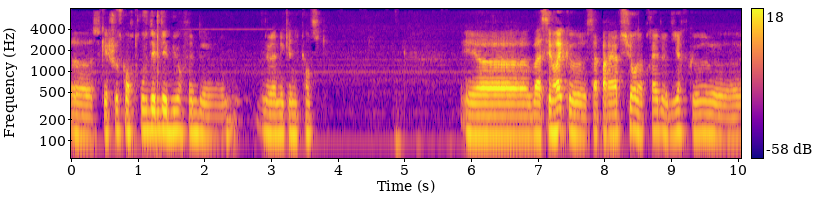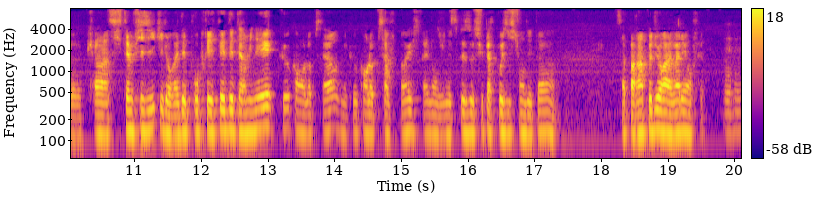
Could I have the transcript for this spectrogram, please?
Euh, c'est quelque chose qu'on retrouve dès le début en fait de, de la mécanique quantique. Et bah, c'est vrai que ça paraît absurde après de dire que qu'un système physique il aurait des propriétés déterminées que quand on l'observe, mais que quand on l'observe pas, il serait dans une espèce de superposition d'états. Ça paraît un peu dur à avaler en fait. Mhm.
